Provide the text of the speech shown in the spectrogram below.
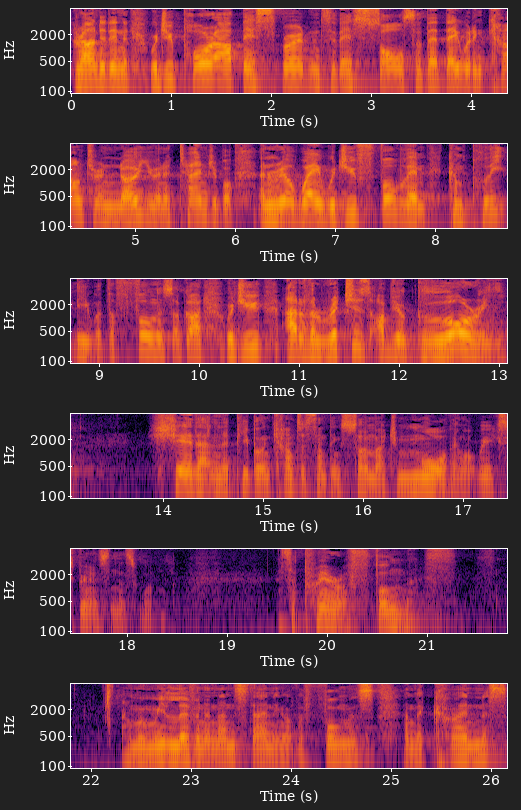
grounded in it? Would you pour out their spirit into their soul so that they would encounter and know you in a tangible and real way? Would you fill them completely with the fullness of God? Would you, out of the riches of your glory, share that and let people encounter something so much more than what we experience in this world. It's a prayer of fullness. And when we live in an understanding of the fullness and the kindness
